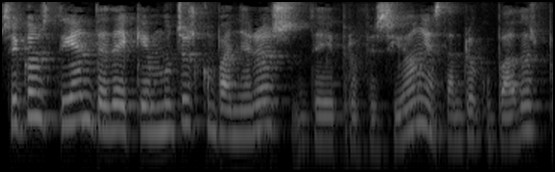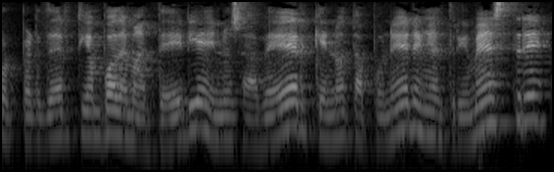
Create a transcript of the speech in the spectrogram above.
Soy consciente de que muchos compañeros de profesión están preocupados por perder tiempo de materia y no saber qué nota poner en el trimestre,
